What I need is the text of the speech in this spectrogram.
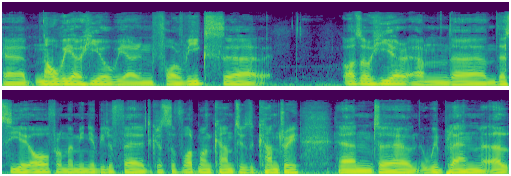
uh, now we are here. We are in four weeks. Uh, also here, um, the the CEO from Arminia Bielefeld, Christoph Wortmann, come to the country, and uh, we plan a,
